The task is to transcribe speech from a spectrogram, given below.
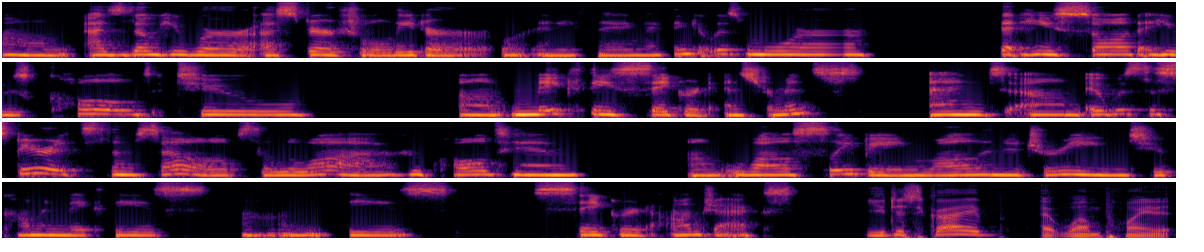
um, as though he were a spiritual leader or anything. I think it was more that he saw that he was called to um, make these sacred instruments. And um, it was the spirits themselves, the lwa, who called him um, while sleeping, while in a dream, to come and make these um, these sacred objects. You describe at one point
